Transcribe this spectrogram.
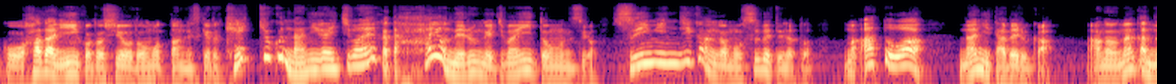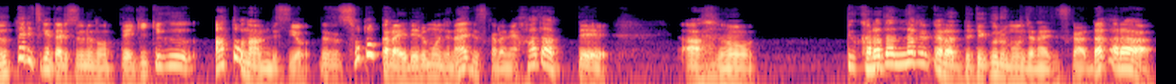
こう、肌にいいことしようと思ったんですけど、結局何が一番いいかって、早よ寝るんが一番いいと思うんですよ。睡眠時間がもう全てだと。まあ、あとは、何食べるか。あの、なんか塗ったりつけたりするのって、結局、後なんですよ。だから外から入れるもんじゃないですからね。肌って、あの、体の中から出てくるもんじゃないですか。だから、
